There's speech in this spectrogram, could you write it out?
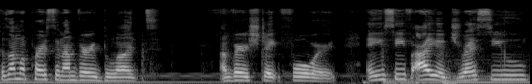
Cuz I'm a person I'm very blunt. I'm very straightforward. And you see if I address you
